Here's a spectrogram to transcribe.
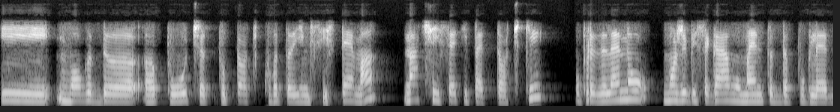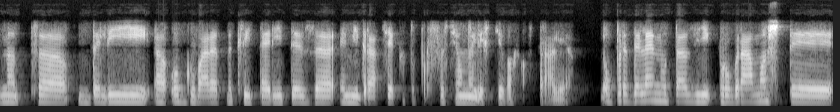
и могат да а, получат по точковата им система над 65 точки, определено може би сега е моментът да погледнат а, дали а, отговарят на критериите за емиграция като професионалисти в Австралия. Определено тази програма ще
